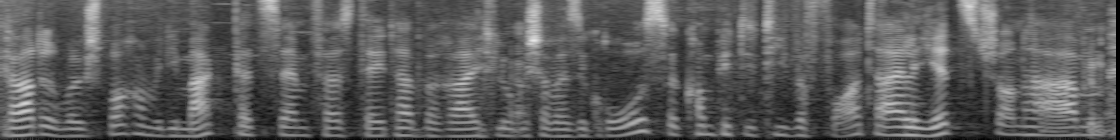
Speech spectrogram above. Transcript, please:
gerade darüber gesprochen, wie die Marktplätze im First Data Bereich logischerweise große kompetitive Vorteile jetzt schon haben. Genau.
